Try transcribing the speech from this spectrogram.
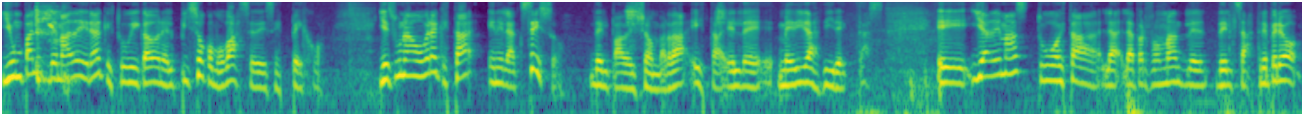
y un palet de madera que está ubicado en el piso como base de ese espejo. Y es una obra que está en el acceso del pabellón, ¿verdad? Esta, el de medidas directas. Eh, y además tuvo esta, la, performance del sastre. Pero,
